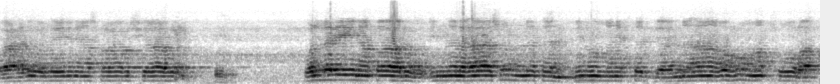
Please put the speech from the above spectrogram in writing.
وأحد وجهين من أصحاب الشافعي والذين قالوا إن لها سنة منهم من احتج أنها ظهر مقصورة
